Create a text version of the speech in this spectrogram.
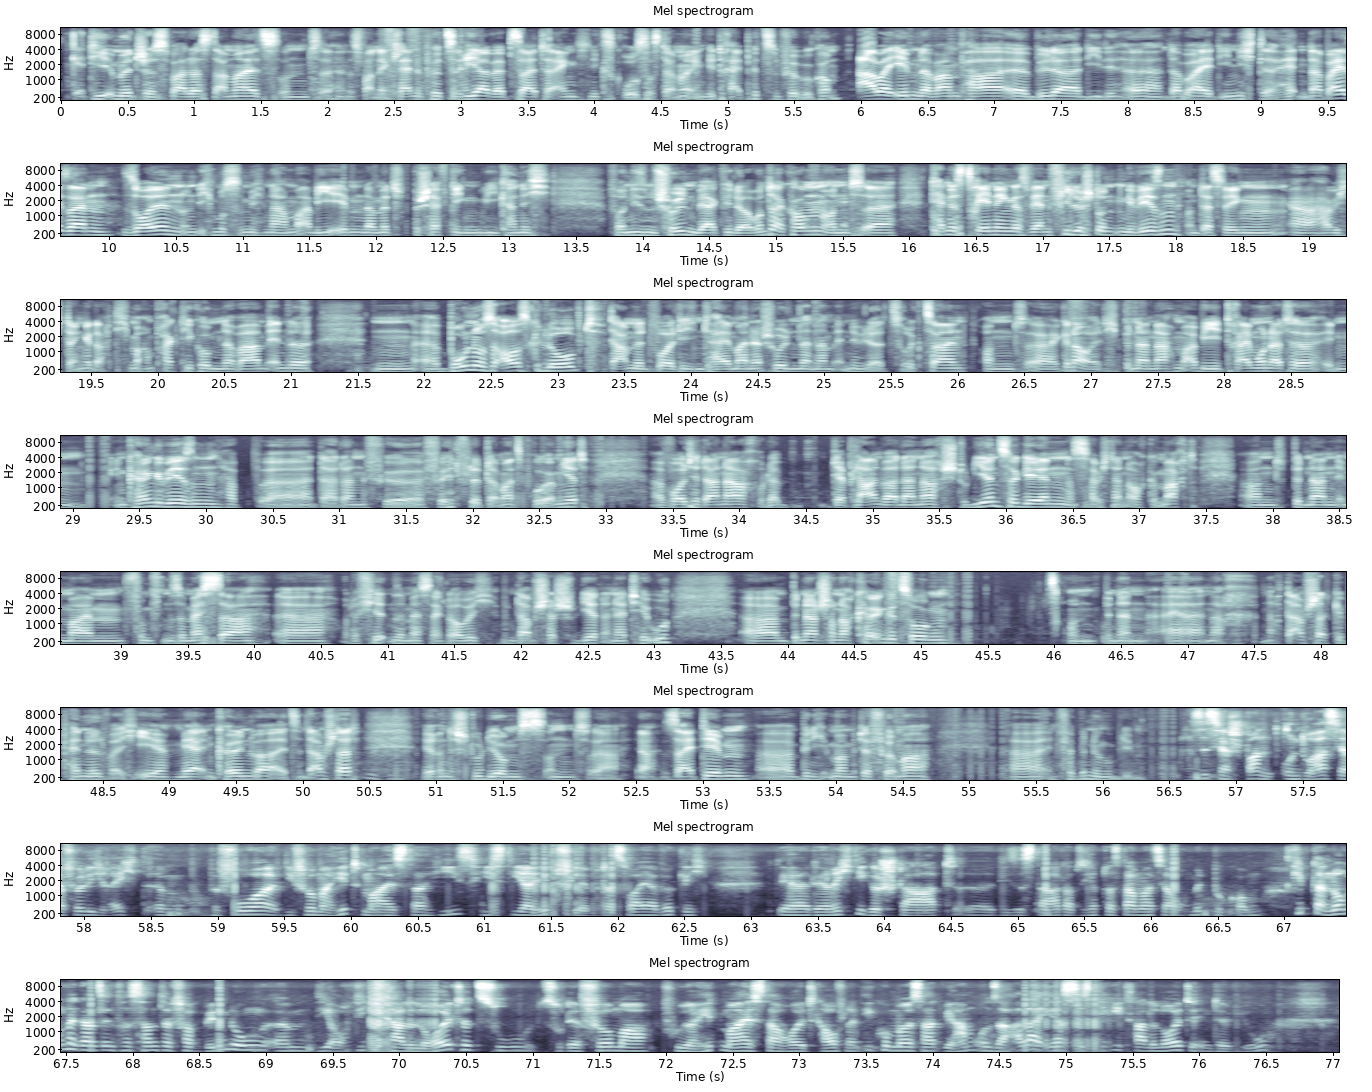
Getty Images war das damals und äh, das war eine kleine Pizzeria-Webseite, eigentlich nichts Großes, da haben wir irgendwie drei Pizzen für bekommen. Aber eben, da waren ein paar äh, Bilder die, äh, dabei, die nicht äh, hätten dabei sein sollen und ich musste mich nach dem Abi eben damit beschäftigen, wie kann ich von diesem Schuldenberg wieder runterkommen und äh, Tennistraining, das wären viele Stunden gewesen und deswegen äh, habe ich dann gedacht, ich mache ein Praktikum, da war am Ende ein Bonus ausgelobt, damit wollte ich einen Teil meiner Schulden dann am Ende wieder zurückzahlen und genau, ich bin dann nach dem Abi drei Monate in, in Köln gewesen gewesen, habe äh, da dann für, für Hitflip damals programmiert, äh, wollte danach oder der Plan war danach studieren zu gehen, das habe ich dann auch gemacht und bin dann in meinem fünften Semester äh, oder vierten Semester, glaube ich, in Darmstadt studiert an der TU, äh, bin dann schon nach Köln gezogen und bin dann äh, nach, nach Darmstadt gependelt, weil ich eh mehr in Köln war als in Darmstadt mhm. während des Studiums. Und äh, ja, seitdem äh, bin ich immer mit der Firma äh, in Verbindung geblieben. Das ist ja spannend. Und du hast ja völlig recht. Ähm, bevor die Firma Hitmeister hieß, hieß die ja Hitflip. Das war ja wirklich der, der richtige Start äh, dieses Startups. Ich habe das damals ja auch mitbekommen. Es gibt dann noch eine ganz interessante Verbindung, ähm, die auch digitale Leute zu, zu der Firma, früher Hitmeister, heute Kaufland E-Commerce hat. Wir haben unser allererstes digitale Leute-Interview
